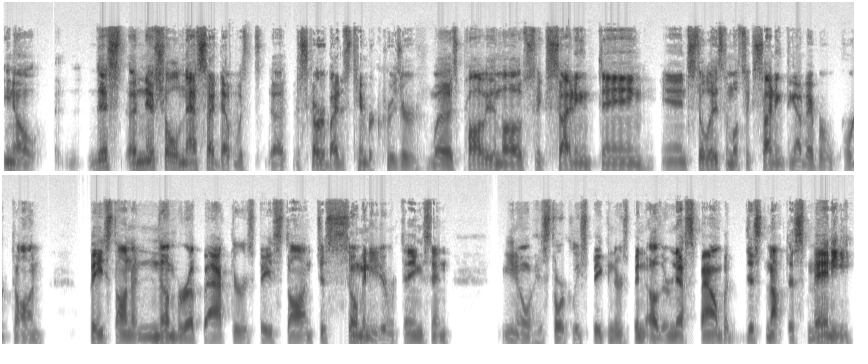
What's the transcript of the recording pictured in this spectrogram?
you know, this initial nest site that was uh, discovered by this timber cruiser was probably the most exciting thing, and still is the most exciting thing I've ever worked on, based on a number of factors, based on just so many different things. And you know, historically speaking, there's been other nests found, but just not this many,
